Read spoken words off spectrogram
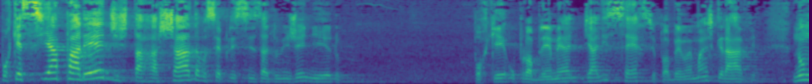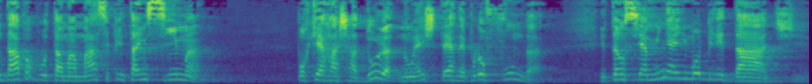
Porque se a parede está rachada, você precisa do engenheiro. Porque o problema é de alicerce, o problema é mais grave. Não dá para botar uma massa e pintar em cima. Porque a rachadura não é externa, é profunda. Então, se a minha imobilidade,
